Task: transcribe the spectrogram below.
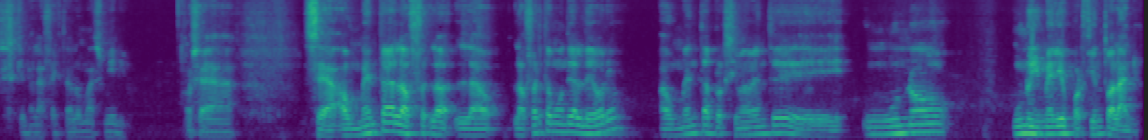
Es que no le afecta a lo más mínimo. O sea, se aumenta la, oferta mundial de oro, aumenta aproximadamente eh, un 1,5% al año.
